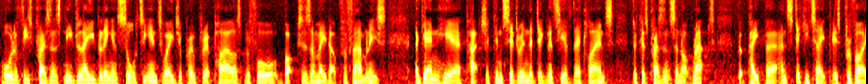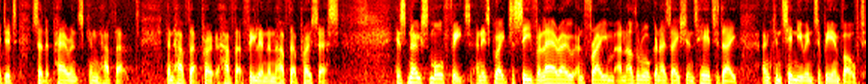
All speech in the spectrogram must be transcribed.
All of these presents need labelling and sorting into age appropriate piles before boxes are made up for families. Again, here, Patch are considering the dignity of their clients because presents are not wrapped, but paper and sticky tape is provided so that parents can have that, can have that, pro- have that feeling and have that process. It's no small feat, and it's great to see Valero and Frame and other organisations here today and continuing to be involved.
